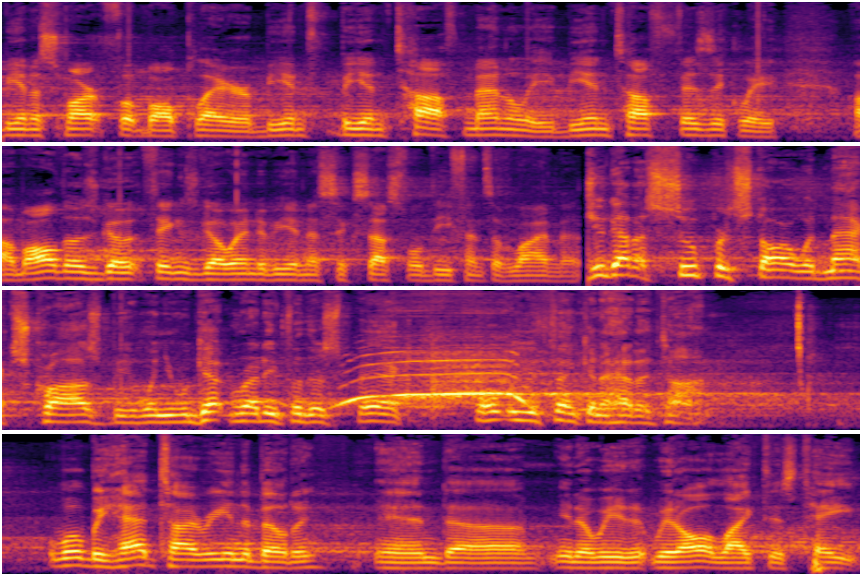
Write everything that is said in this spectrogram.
being a smart football player, being, being tough mentally, being tough physically, um, all those go, things go into being a successful defensive lineman. You got a superstar with Maxx Crosby. When you were getting ready for this pick, what were you thinking ahead of time? Well, we had Tyree in the building, and uh, you know we we'd all liked his tape.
